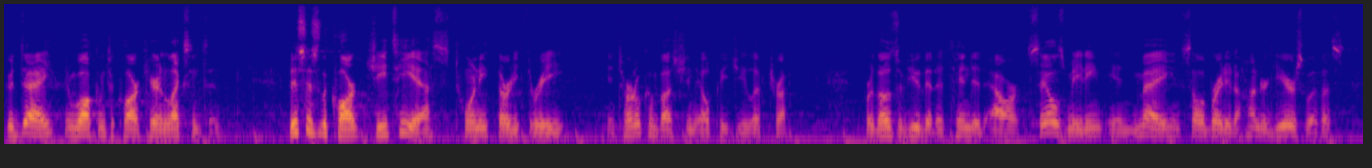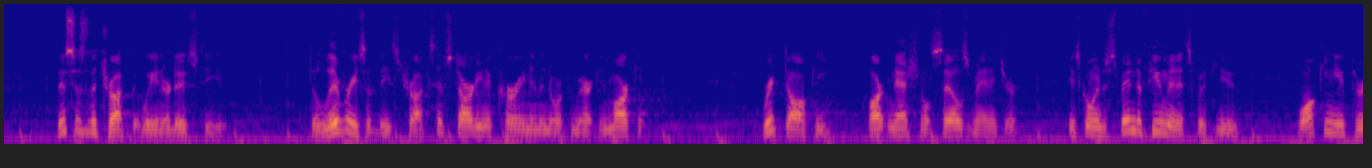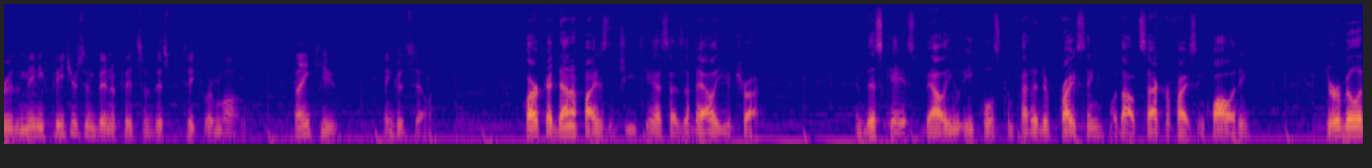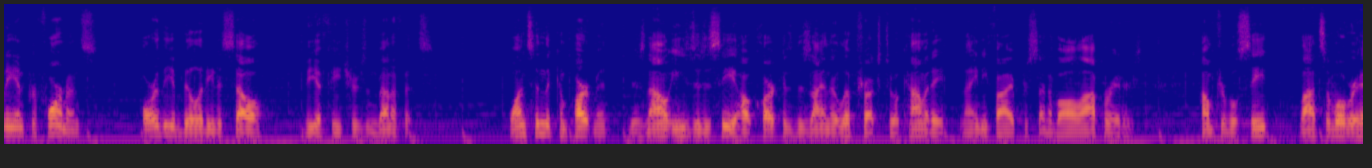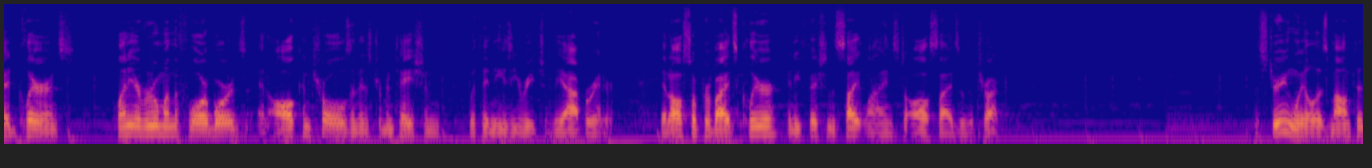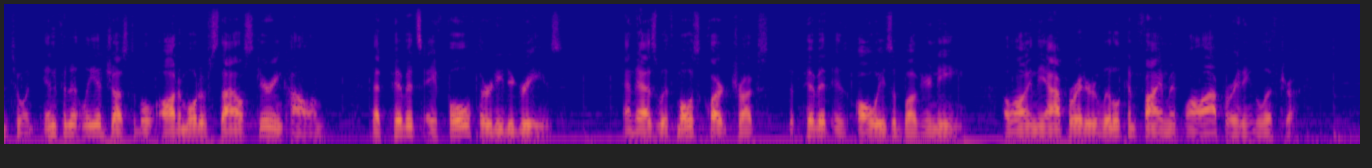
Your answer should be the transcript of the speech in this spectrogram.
Good day and welcome to Clark here in Lexington. This is the Clark GTS 2033 internal combustion LPG lift truck. For those of you that attended our sales meeting in May and celebrated 100 years with us, this is the truck that we introduced to you. Deliveries of these trucks have started occurring in the North American market. Rick Dalkey, Clark National Sales Manager, is going to spend a few minutes with you walking you through the many features and benefits of this particular model. Thank you and good selling. Clark identifies the GTS as a value truck. In this case, value equals competitive pricing without sacrificing quality, durability and performance, or the ability to sell via features and benefits. Once in the compartment, it is now easy to see how Clark has designed their lift trucks to accommodate 95% of all operators. Comfortable seat, lots of overhead clearance, plenty of room on the floorboards, and all controls and instrumentation within easy reach of the operator. It also provides clear and efficient sight lines to all sides of the truck. The steering wheel is mounted to an infinitely adjustable automotive-style steering column that pivots a full 30 degrees. And as with most Clark trucks, the pivot is always above your knee, allowing the operator little confinement while operating the lift truck.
